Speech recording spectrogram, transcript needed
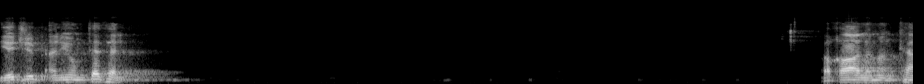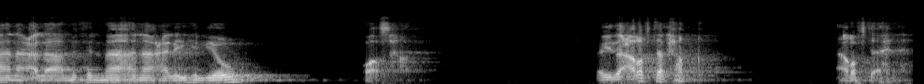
يجب أن يمتثل. فقال من كان على مثل ما أنا عليه اليوم وأصحابه. فإذا عرفت الحق عرفت أهله.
